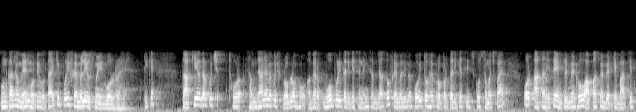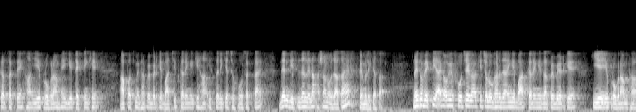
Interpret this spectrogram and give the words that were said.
उनका जो मेन मोटिव होता है कि पूरी फैमिली उसमें इन्वॉल्व रहे, ठीक है? ताकि अगर कुछ थोड़ा समझाने में कुछ प्रॉब्लम हो, अगर वो पूरी तरीके से नहीं समझा तो फैमिली में कोई तो है प्रॉपर तरीके से इसको समझ पाए और आसानी से इंप्लीमेंट हो। आपस में बैठ के बातचीत कर सकते हैं हाँ ये प्रोग्राम है, ये टेक्निक है। आपस में घर पे बैठ के बातचीत करेंगे कि हाँ इस तरीके से हो सकता है। देन डिसीज़न लेना आसान हो जाता है फैमिली के साथ। नहीं तो व्यक्ति आएगा वो सोचेगा कि चलो घर जाएँगे, बात करेंगे, घर पे बैठ के कि ये ये प्रोग्राम था।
